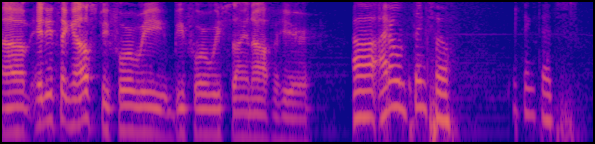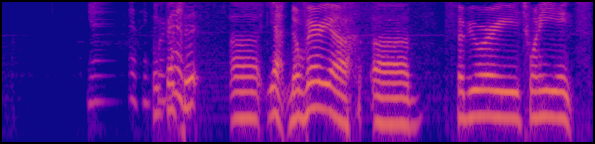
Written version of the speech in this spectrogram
Um, anything else before we before we sign off of here? Uh, I don't think so. I think that's. Yeah, I think, I think we're that's good. it. Uh, yeah, Noveria, uh, February twenty eighth.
